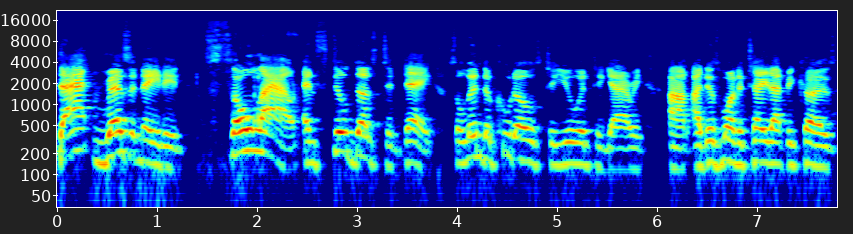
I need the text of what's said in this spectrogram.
that resonated so loud and still does today. So, Linda, kudos to you and to Gary. Um, I just wanted to tell you that because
